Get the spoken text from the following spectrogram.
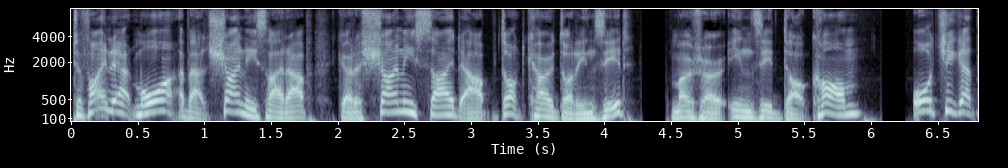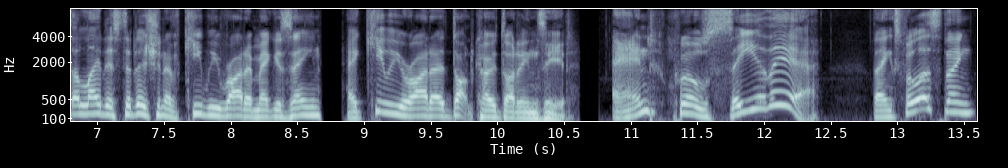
To find out more about Shiny Side Up, go to shinysideup.co.nz, motonz.com, or check out the latest edition of Kiwi Rider magazine at kiwirider.co.nz. And we'll see you there. Thanks for listening.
